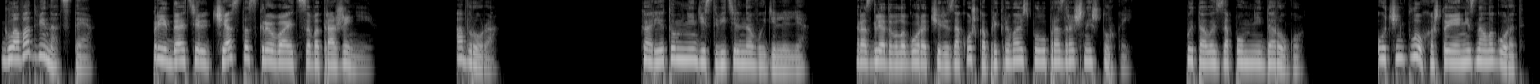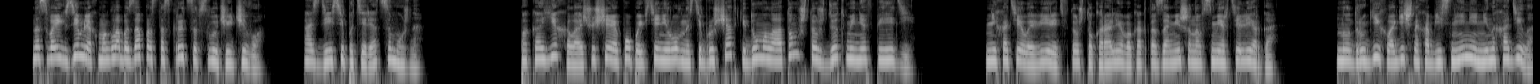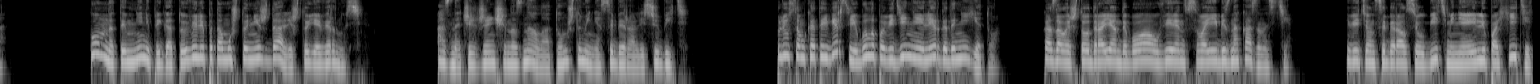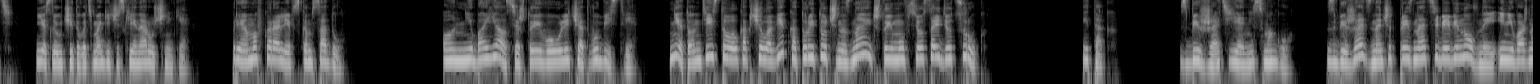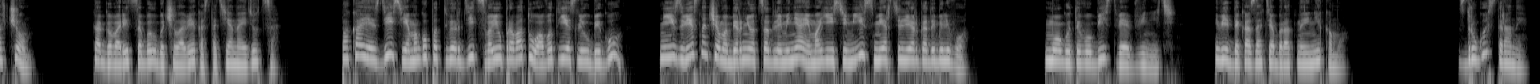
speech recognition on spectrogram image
Глава 12. Предатель часто скрывается в отражении. Аврора. Карету мне действительно выделили. Разглядывала город через окошко, прикрываясь полупрозрачной шторкой. Пыталась запомнить дорогу. Очень плохо, что я не знала город. На своих землях могла бы запросто скрыться в случае чего. А здесь и потеряться можно. Пока ехала, ощущая попой все неровности брусчатки, думала о том, что ждет меня впереди. Не хотела верить в то, что королева как-то замешана в смерти Лерга. Но других логичных объяснений не находила. Комнаты мне не приготовили, потому что не ждали, что я вернусь. А значит, женщина знала о том, что меня собирались убить. Плюсом к этой версии было поведение Лерга Даниету. Казалось, что Драян де Буа уверен в своей безнаказанности. Ведь он собирался убить меня или похитить, если учитывать магические наручники, прямо в королевском саду. Он не боялся, что его уличат в убийстве. Нет, он действовал как человек, который точно знает, что ему все сойдет с рук. Итак, сбежать я не смогу. Сбежать значит признать себя виновной, и неважно в чем. Как говорится, был бы человек, а статья найдется. Пока я здесь, я могу подтвердить свою правоту, а вот если убегу, Неизвестно, чем обернется для меня и моей семьи смерть Лерга де Бельво. Могут и в убийстве обвинить, ведь доказать обратное некому. С другой стороны,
